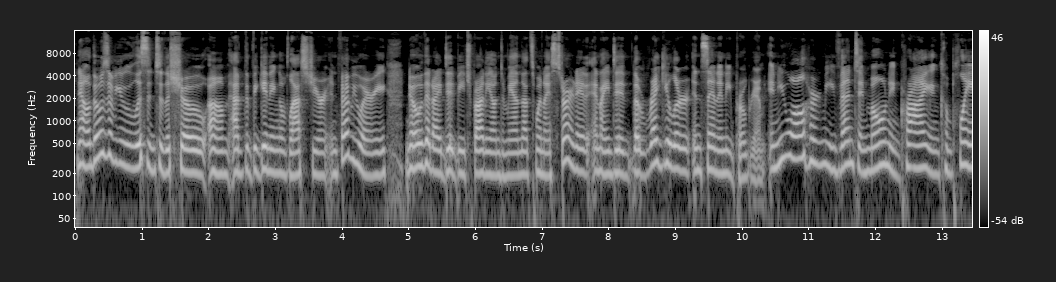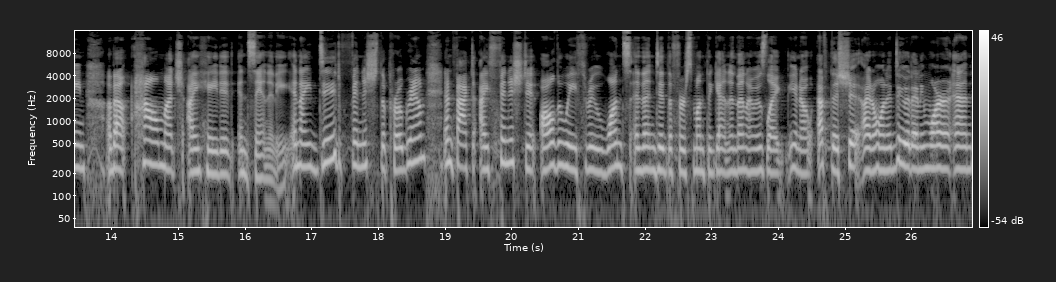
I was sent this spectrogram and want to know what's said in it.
Now, those of you who listened to the show um, at the beginning of last year in February know that I did Beachbody on demand. That's when I started, and I did the regular Insanity program. And you all heard me vent and moan and cry and complain about how much I hated Insanity and I did finish the program. In fact, I finished it all the way through once and then did the first month again. And then I was like, you know, F this shit. I don't want to do it anymore and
